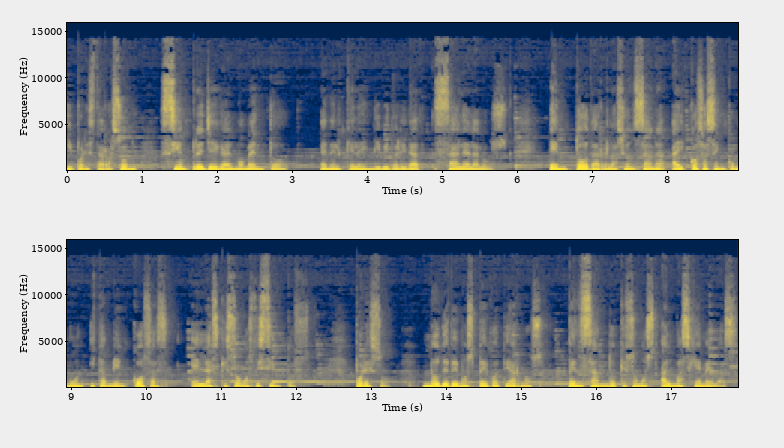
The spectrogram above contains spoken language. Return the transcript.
Y por esta razón, siempre llega el momento en el que la individualidad sale a la luz. En toda relación sana hay cosas en común y también cosas en las que somos distintos. Por eso, no debemos pegotearnos pensando que somos almas gemelas.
